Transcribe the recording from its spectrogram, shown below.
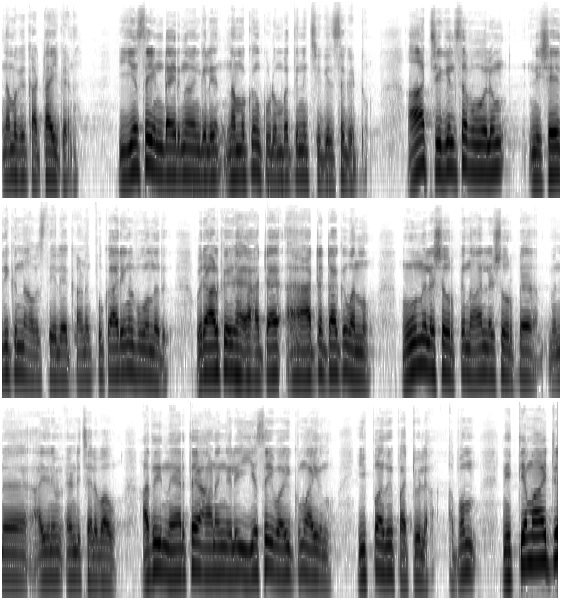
നമുക്ക് കട്ടായിക്കാണ്. ഇ എസ് ഐ ഉണ്ടായിരുന്നുവെങ്കിൽ നമുക്കും കുടുംബത്തിന് ചികിത്സ കിട്ടും. ആ ചികിത്സ പോലും നിഷേധിക്കുന്ന അവസ്ഥയിലേക്കാണ് ഇപ്പോൾ കാര്യങ്ങൾ പോകുന്നത്. ഒരാൾക്ക് ഹാർട്ട് അറ്റാക്ക് വന്നു. മൂന്ന് ലക്ഷം റുപ്യ നാല് ലക്ഷം റുപ്യ പിന്നെ അതിന് വേണ്ടി ചിലവാകും. അത് നേരത്തെ ആണെങ്കിൽ ഇ എസ് ഐ വഹിക്കുമായിരുന്നു. ഇപ്പം അത് പറ്റില്ല അപ്പം നിത്യമായിട്ട്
